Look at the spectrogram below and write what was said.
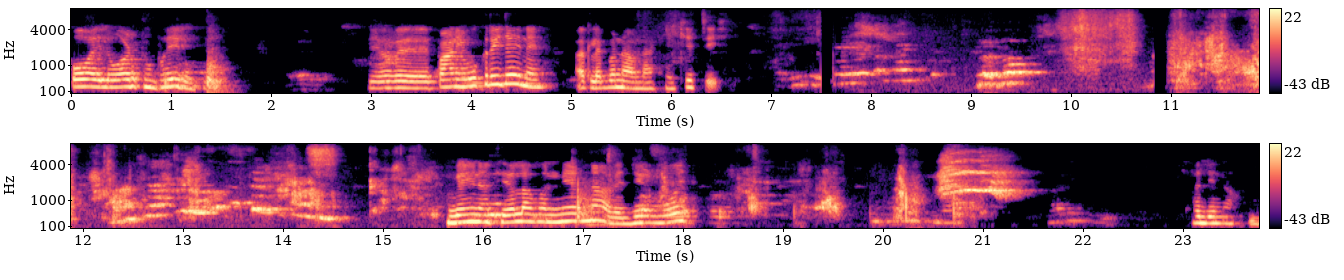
પોવાયેલું અડધું ભર્યું. એ હવે પાણી ઉકળી જાય ને એટલે બનાવ નાખી ખીચી. ગયણાથી હલાવવાનું મેળ ના આવે, ઝીણું હોય. હજી નાખું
